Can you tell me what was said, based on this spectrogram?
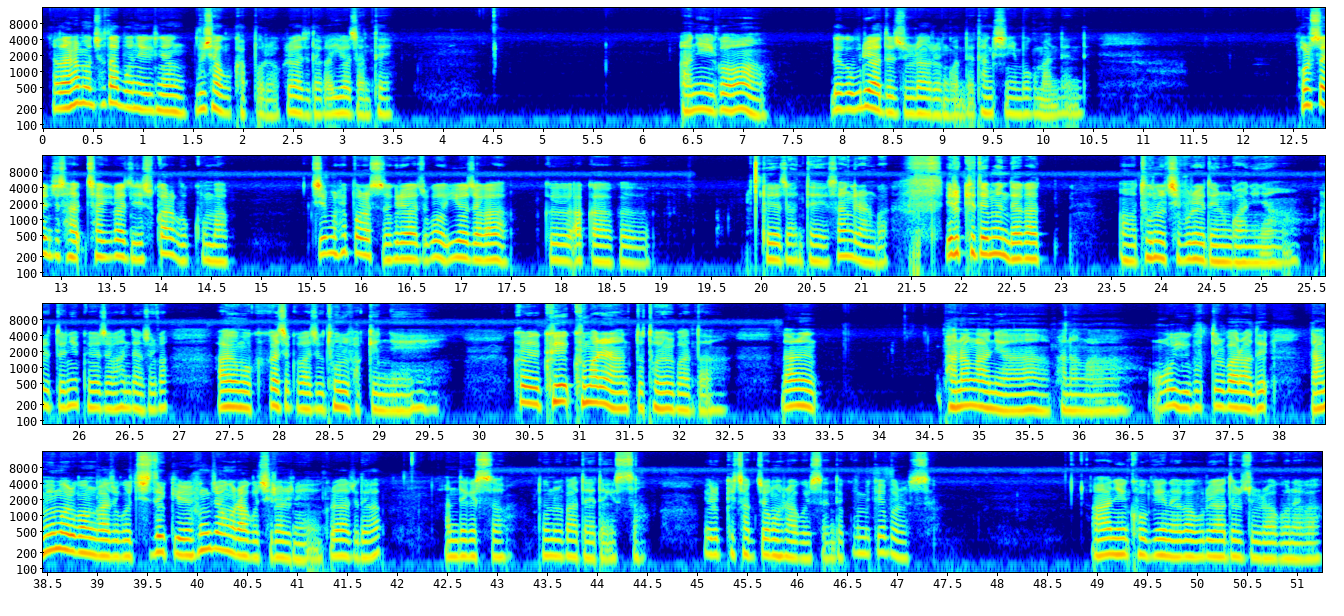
날 한번 쳐다보니 그냥 무시하고 가버려. 그래가지고 내가 이 여자한테 아니 이거 내가 우리 아들 주려 그런 건데 당신이 먹으면 안 되는데 벌써 이제 자, 자기가 이제 숟가락 놓고 막 찜을 해버렸어. 그래가지고 이 여자가 그 아까 그 그 여자한테 상의라는 거야. 이렇게 되면 내가 어, 돈을 지불해야 되는 거 아니냐. 그랬더니 그 여자가 한다는 소리가 아유 뭐 그까짓 거 가지고 돈을 받겠니. 그, 그, 그 말에 나는 또 더 열받아. 나는 반항아 아니야, 반항아. 어, 이것들 봐라. 내, 남의 물건 가지고 지들끼리 흥정을 하고 지랄이네. 그래가지고 내가 안 되겠어. 돈을 받아야 되겠어. 이렇게 작정을 하고 있었는데 꿈이 깨버렸어. 아니, 거기 내가 우리 아들 주려고 내가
